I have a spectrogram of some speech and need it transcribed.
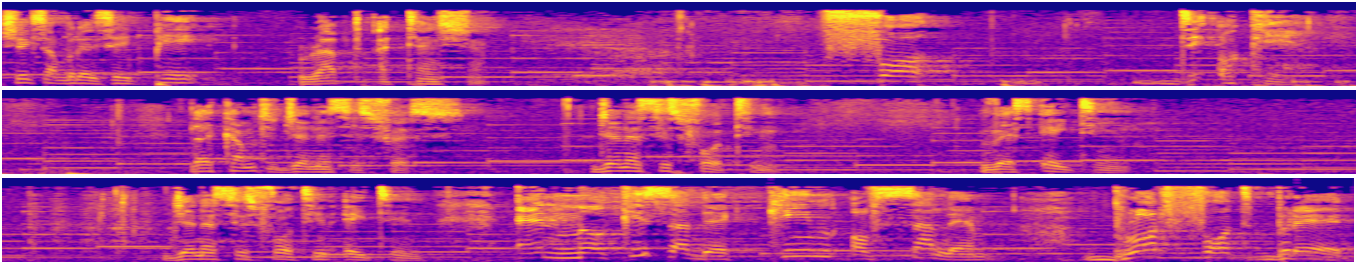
Shake somebody and say, pay rapt attention. For the, okay. Let's come to Genesis first. Genesis 14, verse 18. Genesis 14, 18. And Melchizedek, king of Salem, brought forth bread.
